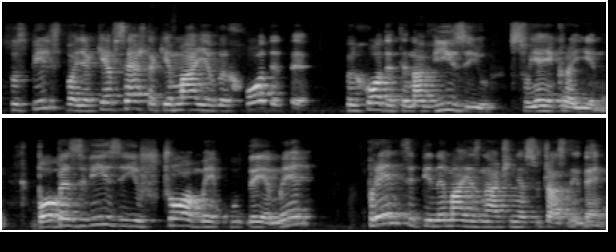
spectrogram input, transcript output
суспільства, яке все ж таки має виходити, виходити на візію своєї країни. Бо без візії, що ми, куди ми, принципі, не має значення сучасний день.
